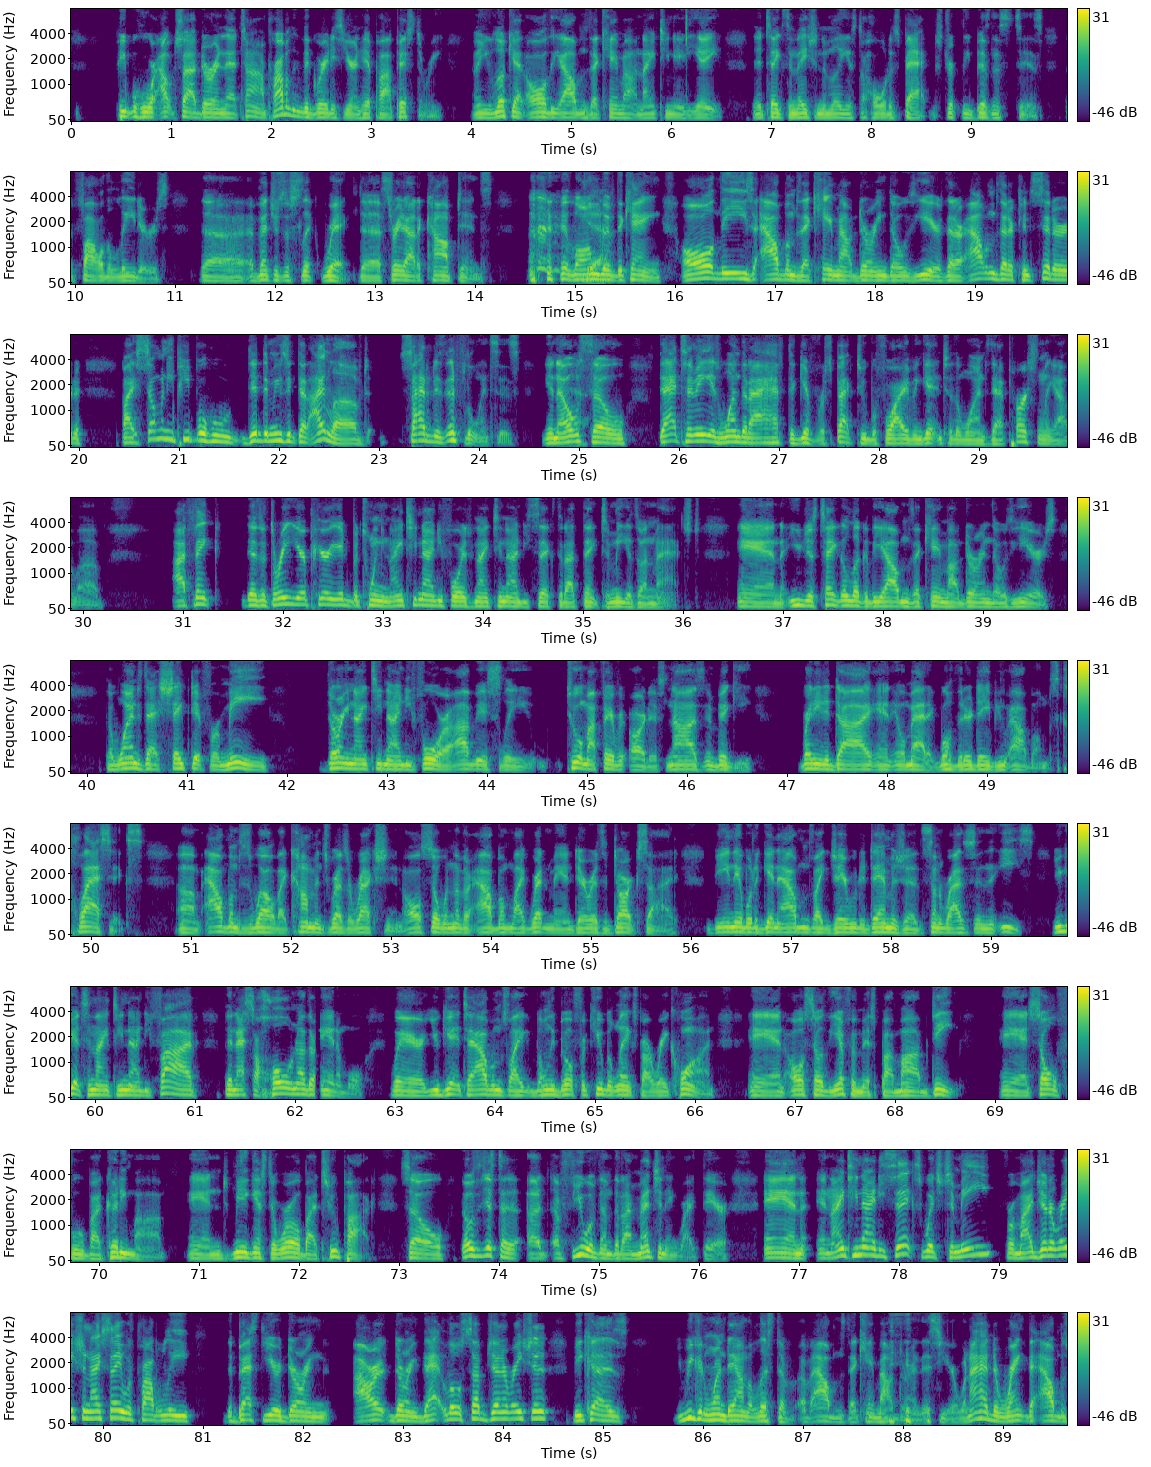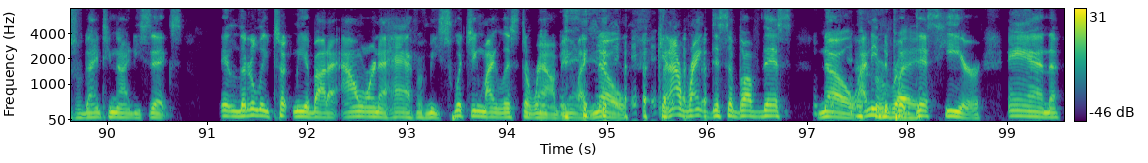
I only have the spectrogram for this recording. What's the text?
people who were outside during that time, probably the greatest year in hip hop history. And you look at all the albums that came out in 1988, it takes a nation of millions to hold us back. Strictly businesses, to follow the leaders, the Adventures of Slick Rick, the Straight Outta Comptons, Long yeah. Live the King. All these albums that came out during those years that are albums that are considered by so many people who did the music that I loved, cited as influences, you know? Yeah. So that to me is one that I have to give respect to before I even get into the ones that personally I love. I think there's a three year period between 1994 to 1996 that I think to me is unmatched. And you just take a look at the albums that came out during those years. The ones that shaped it for me during 1994, obviously, two of my favorite artists, Nas and Biggie. Ready to Die and Illmatic, both of their debut albums, classics. Um, albums as well, like Common's Resurrection. Also, another album like Redman, There Is a Dark Side. Being able to get albums like Jeru the Damaja, Sunrises in the East. You get to 1995, then that's a whole nother animal where you get into albums like Only Built for Cuban Links by Raekwon, and also The Infamous by Mobb Deep, and Soul Food by Goodie Mob, and Me Against the World by Tupac. So those are just a, a, a, few of them that I'm mentioning right there. And in 1996, which to me, for my generation, I say was probably the best year during our during that little sub generation because we can run down the list of, of albums that came out during this year. When I had to rank the albums from 1996, it literally took me about an hour and a half of me switching my list around, being like, no, can I rank this above this? No, I need to put right. this here. And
